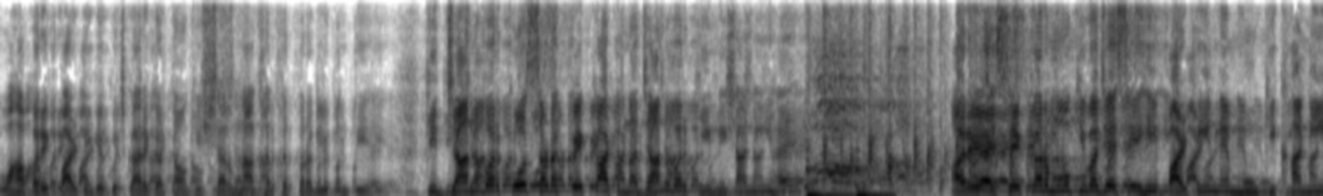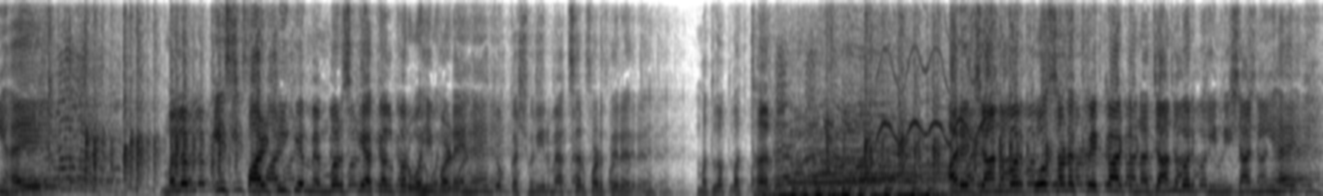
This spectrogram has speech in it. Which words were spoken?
वहाँ पर एक पार्टी के कुछ कार्यकर्ताओं की शर्मनाक हरकत पर अगली पंक्ति है कि जानवर को सड़क पे काटना जानवर की निशानी है। अरे ऐसे कर्मों की वजह से ही पार्टी ने मुँह की खानी है। मतलब इस पार्टी के मेंबर्स के अकल पर वही पड़े हैं जो कश्मीर में अक्सर पड़ते रहते हैं। मतलब पत्थर। अरे जानवर को सड़क पे काटना जानवर की निशानी है।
